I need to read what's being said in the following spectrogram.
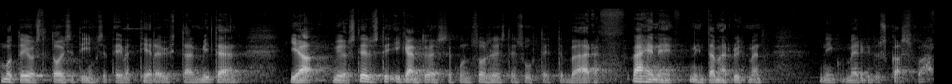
mutta joista toiset ihmiset eivät tiedä yhtään mitään. Ja myös tietysti ikääntyessä, kun sosiaalisten suhteiden väärä vähenee, niin tämän ryhmän niin kuin merkitys kasvaa.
